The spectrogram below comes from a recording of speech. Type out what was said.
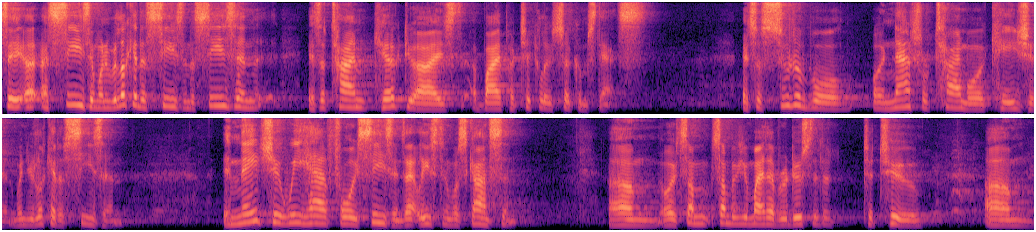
See, a, a, season, when we look at a season, a season is a time characterized by a particular circumstance. It's a suitable or natural time or occasion when you look at a season. In nature, we have four seasons, at least in Wisconsin. Um, or some, some of you might have reduced it to, to two. Um,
